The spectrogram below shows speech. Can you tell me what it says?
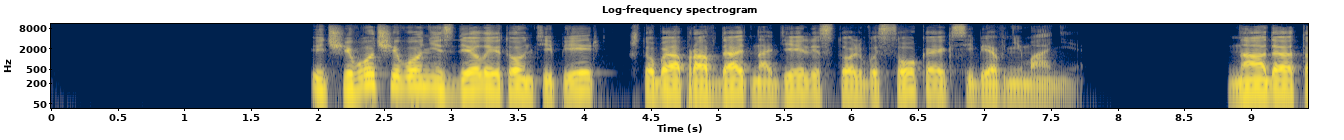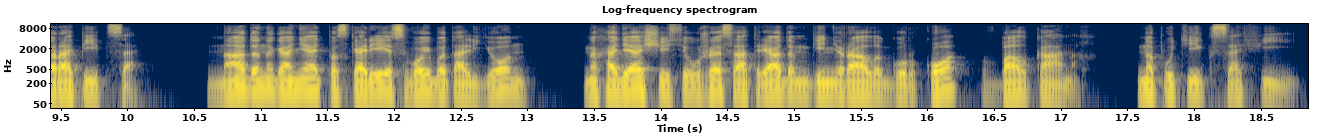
И чего-чего не сделает он теперь, чтобы оправдать на деле столь высокое к себе внимание. Надо торопиться. Надо нагонять поскорее свой батальон, находящийся уже с отрядом генерала Гурко в Балканах, на пути к Софии.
